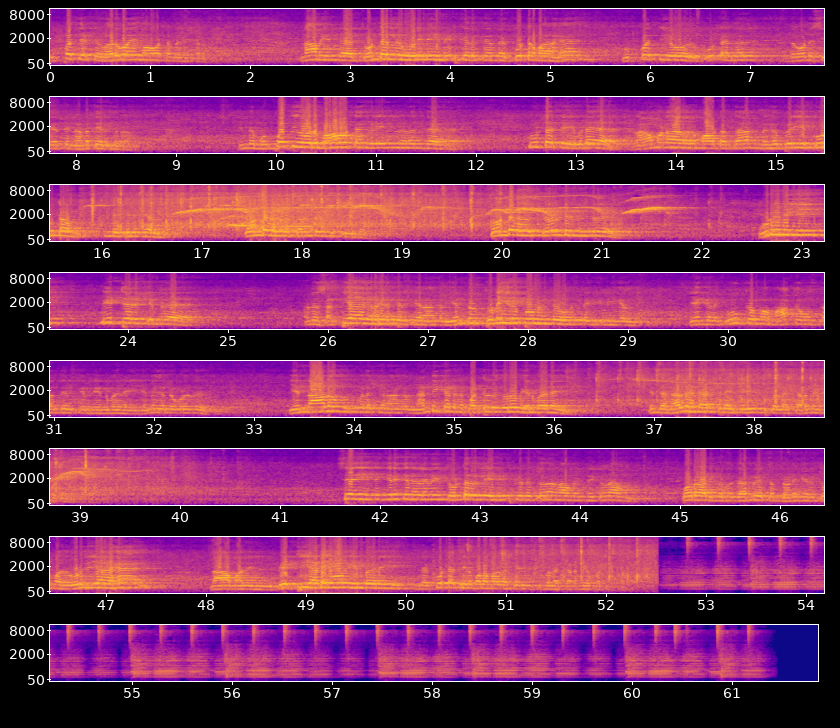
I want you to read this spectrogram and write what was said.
முப்பத்தெட்டு வருவாய் மாவட்டம் இருக்கிறது. நாம் இந்த தொண்டர்கள் உரிமையை மீட்கிருக்கின்ற கூட்டமாக முப்பத்தி ஓரு கூட்டங்கள் இதோடு சேர்த்து நடத்தியிருக்கிறோம். இந்த முப்பத்தி ஓரு மாவட்டங்களில் நடந்த கூட்டத்தை விட ராமநாதபுரம் மாவட்டம் தான் மிகப்பெரிய கூட்டம் இன்றைக்கு நீங்கள் தொண்டர்கள் திரண்டு நிற்கிறீர்கள் தொண்டர்கள் திரண்டு நின்று உரிமையை மீட்டெடுக்கின்ற அந்த சத்தியாகிரகத்திற்கு நாங்கள் என்றும் துணை இருப்போம் என்று இன்றைக்கு நீங்கள் எங்களுக்கு ஊக்கமும் ஆக்கமும் தந்திருக்கிறது என்பதை எண்ணுகின்ற பொழுது என்னாலும் உங்களுக்கு நாங்கள் நன்றி கடன் பட்டிருக்கிறோம் என்பதனை இந்த நல்ல நேரத்திலே தெரிவித்துக் கொள்ள கடமைப்பட்டிருக்கிறோம். சரி இன்றைக்கு இருக்க நிலைமை தொண்டர்களை மீட்கிறதுக்கு தான் நாம் இன்றைக்கெல்லாம் போராடி கொண்டு தர்மயுத்தம் தொடங்கி இருக்கும் அது உறுதியாக நாம் அதில் வெற்றி அடைவோம் என்பதனை இந்த கூட்டத்தின் மூலமாக தெரிவித்துக் கொள்ள கடமைப்பட்டிருக்கிறோம்.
